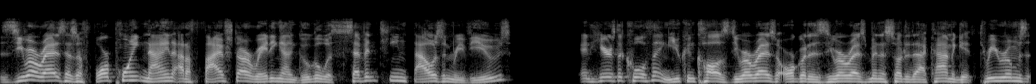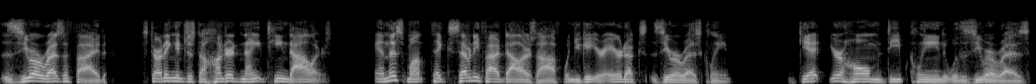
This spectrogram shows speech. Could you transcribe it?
Zerorez has a 4.9 out of 5 star rating on Google with 17,000 reviews. And here's the cool thing you can call Zerorez or go to zerorezminnesota.com and get three rooms zero resified starting at just $119. And this month, take $75 off when you get your air ducts zero res clean. Get your home deep cleaned with Zerorez.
